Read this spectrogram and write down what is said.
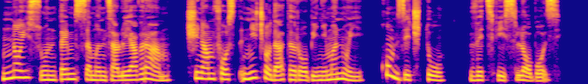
Noi suntem sămânța lui Avram și n-am fost niciodată robii nimănui. Cum zici tu, veți fi slobozi?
